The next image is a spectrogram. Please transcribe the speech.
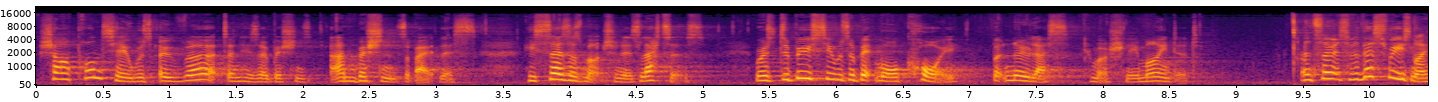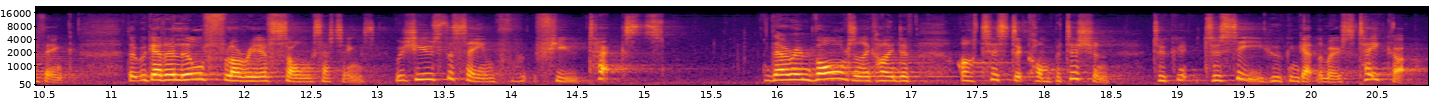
Charpentier was overt in his ambitions, ambitions about this. He says as much in his letters, whereas Debussy was a bit more coy, but no less commercially minded. And so it's for this reason, I think, that we get a little flurry of song settings, which use the same few texts. They're involved in a kind of artistic competition to, to see who can get the most take-up.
